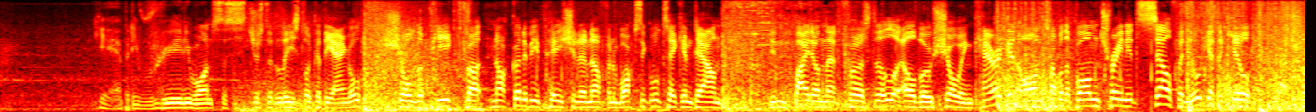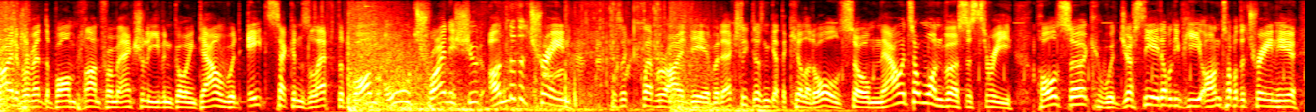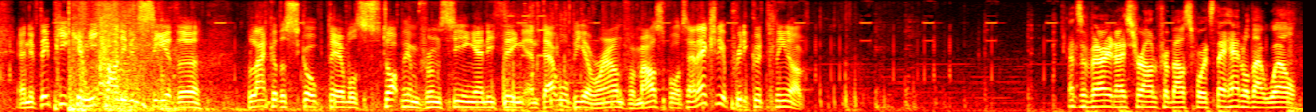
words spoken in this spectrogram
Yeah, but he really wants to just at least look at the angle. Shoulder peek, but not going to be patient enough, and Woxic will take him down. Didn't bite on that first little elbow showing. karrigan on top of the bomb train itself, and he'll get the kill, trying to prevent the bomb plant from actually even going down. With eight seconds left, the bomb, oh, trying to shoot under the train was a clever idea, but actually doesn't get the kill at all. So now it's a one versus three. hallzerk with just the AWP on top of the train here, and if they peek him, he can't even see it. The Black of the scope there will stop him from seeing anything, and that will be a round for mousesports, and actually a pretty good cleanup. That's a very nice round for mousesports. They handled that well.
